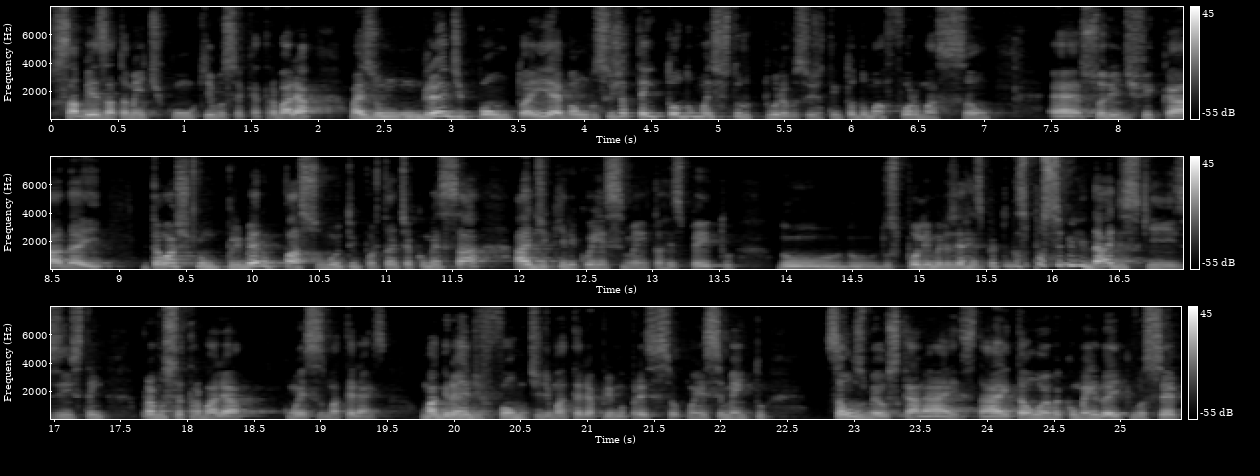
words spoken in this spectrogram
saber exatamente com o que você quer trabalhar, mas um, grande ponto aí é, bom, você já tem toda uma estrutura, você já tem toda uma formação é, solidificada aí. Então, acho que um primeiro passo muito importante é começar a adquirir conhecimento a respeito do, do, dos polímeros e a respeito das possibilidades que existem para você trabalhar com esses materiais. Uma grande fonte de matéria-prima para esse seu conhecimento são os meus canais, tá? Então eu recomendo aí que você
